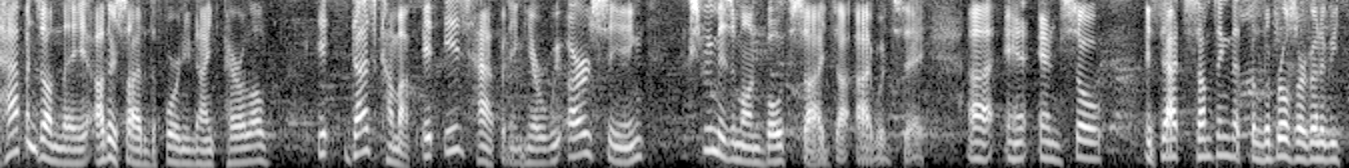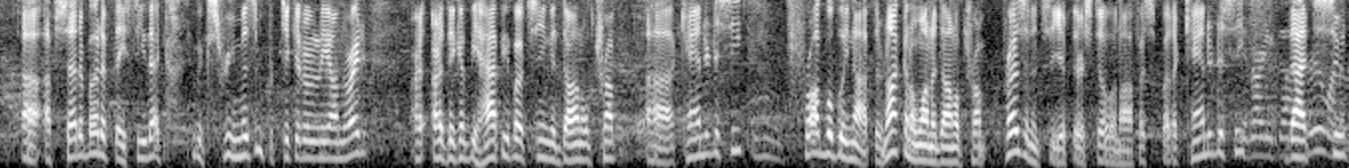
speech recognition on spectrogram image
happens on the other side of the 49th parallel, it does come up. It is happening here. We are seeing extremism on both sides, I, I would say. Uh, and, and so, is that something that the liberals are going to be uh, upset about if they see that kind of extremism, particularly on the right? Are, are they going to be happy about seeing a Donald Trump uh, candidacy? Probably not. They're not going to want a Donald Trump presidency if they're still in office, but a candidacy They've already gone that through suit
